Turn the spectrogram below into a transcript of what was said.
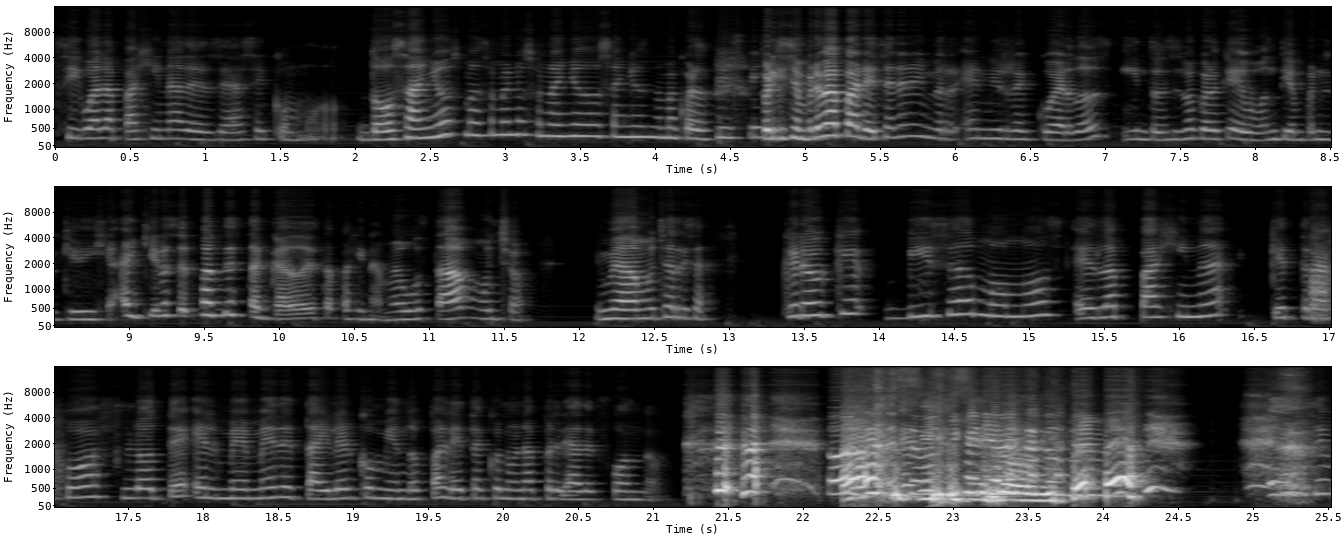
sigo a la página desde hace como dos años, más o menos, un año, dos años, no me acuerdo. Sí, sí. Porque siempre me aparecen en, mi- en mis recuerdos y entonces me acuerdo que hubo un tiempo en el que dije, ay, quiero ser fan destacado de esta página, me gustaba mucho y me daba mucha risa. creo que Visa Momos es la página que trajo a flote el meme de Tyler comiendo paleta con una pelea de fondo. Ah, sí, sí. Ese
